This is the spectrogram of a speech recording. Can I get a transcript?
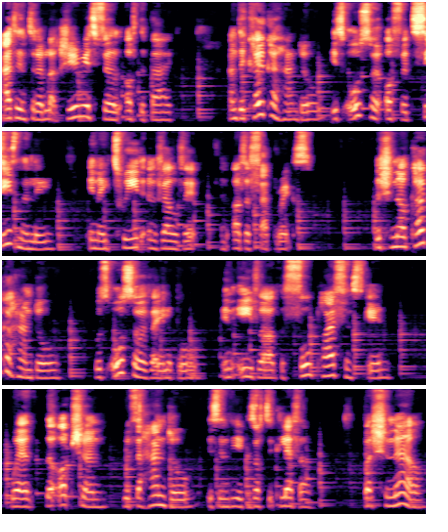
adding to the luxurious feel of the bag. And the Coco handle is also offered seasonally in a tweed and velvet and other fabrics. The Chanel Coco handle was also available in either the full python skin, where the option with the handle is in the exotic leather, but Chanel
